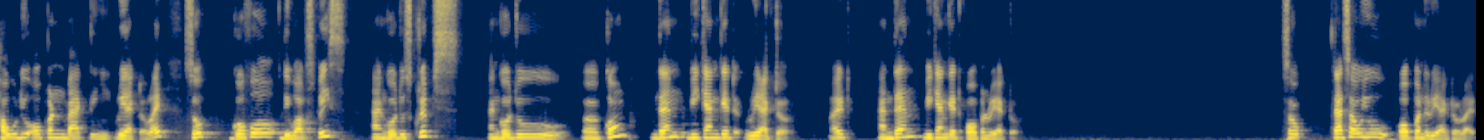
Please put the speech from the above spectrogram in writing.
how would you open back the reactor right? So go for the workspace and go to scripts and go to uh, comp then we can get reactor right? And then we can get open reactor. So that's how you open the reactor right?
